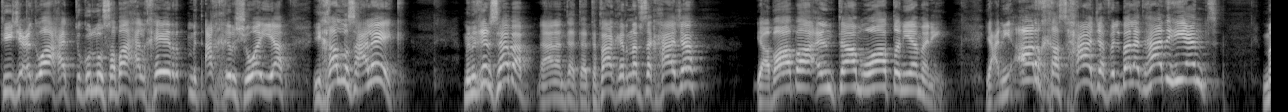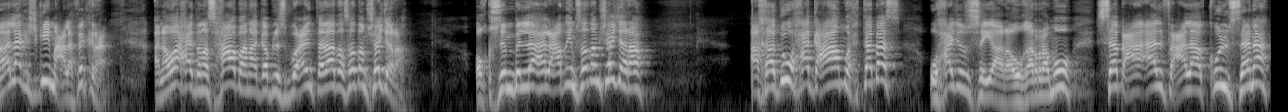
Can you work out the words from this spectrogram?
تيجي عند واحد تقول له صباح الخير متأخر شوية يخلص عليك. من غير سبب. يعني أنت تفاكر نفسك حاجة؟ يا بابا أنت مواطن يمني. يعني أرخص حاجة في البلد هذه هي أنت. ما لكش قيمة على فكرة. أنا واحد من اصحابنا قبل أسبوعين ثلاثة صدم شجرة. أقسم بالله العظيم صدم شجرة. أخذوه حق عام واحتبس وحجزوا السيارة وغرموه سبعة ألف على كل سنة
